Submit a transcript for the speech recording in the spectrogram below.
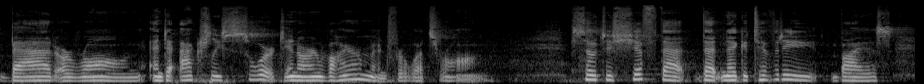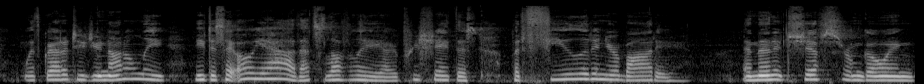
bad or wrong and to actually sort in our environment for what's wrong. So to shift that, that negativity bias with gratitude, you not only need to say, oh yeah, that's lovely, I appreciate this, but feel it in your body. And then it shifts from going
